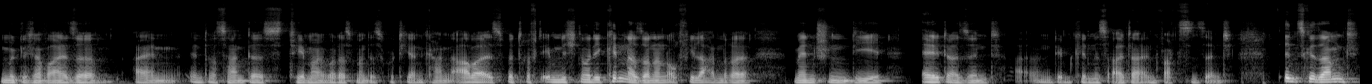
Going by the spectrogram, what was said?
möglicherweise ein interessantes Thema, über das man diskutieren kann. Aber es betrifft eben nicht nur die Kinder, sondern auch viele andere Menschen, die älter sind, in dem Kindesalter entwachsen sind. Insgesamt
